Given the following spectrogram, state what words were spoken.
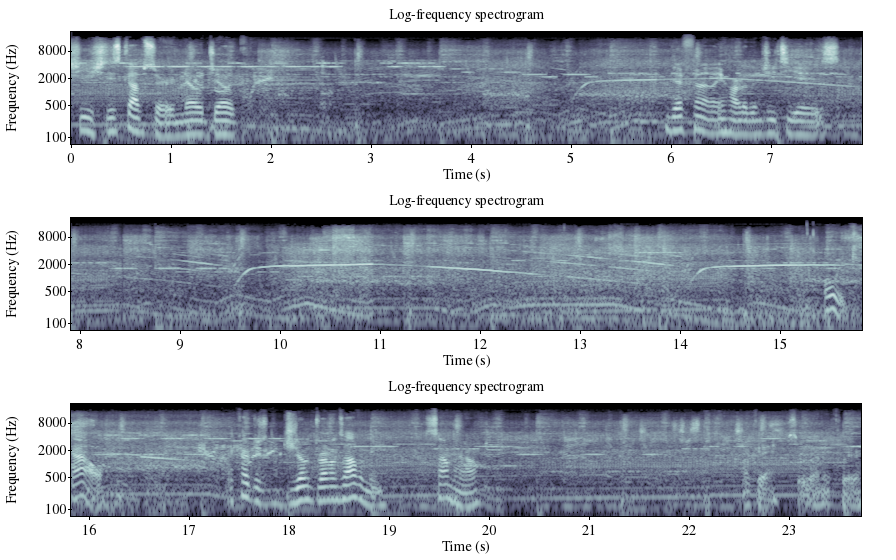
Sheesh, these cops are no joke. Definitely harder than GTA's. Holy cow. That car just jumped right on top of me. Somehow. Okay, so we're running clear.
